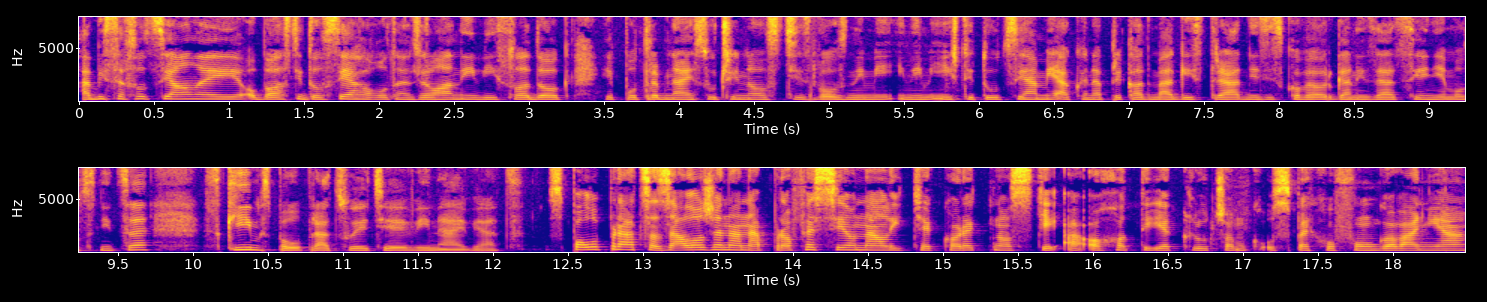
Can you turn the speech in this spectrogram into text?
Aby sa v sociálnej oblasti dosiahol ten želaný výsledok, je potrebná aj súčinnosť s rôznymi inými inštitúciami, ako je napríklad magistrát, neziskové organizácie, nemocnice. S kým spolupracujete vy najviac? Spolupráca založená na profesionalite, korektnosti a ochoty je kľúčom k úspechu fungovania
